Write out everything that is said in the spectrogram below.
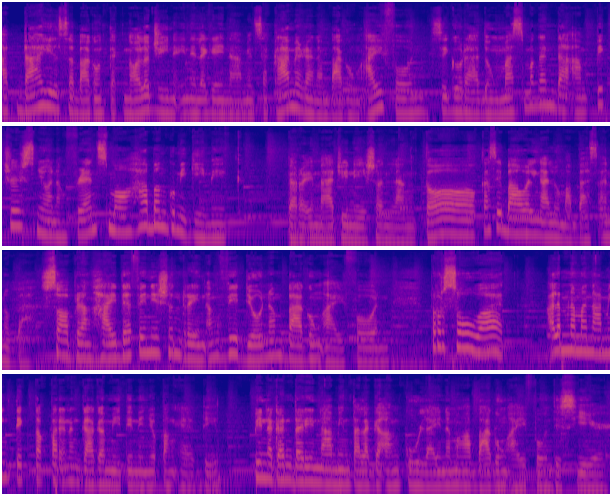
At dahil sa bagong technology na inilagay namin sa camera ng bagong iPhone, siguradong mas maganda ang pictures nyo ng friends mo habang gumigimik. Pero imagination lang to, kasi bawal nga lumabas, ano ba? Sobrang high definition rin ang video ng bagong iPhone. Pero so what? Alam naman naming TikTok pa rin ang gagamitin ninyo pang edit. Pinaganda rin namin talaga ang kulay ng mga bagong iPhone this year.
